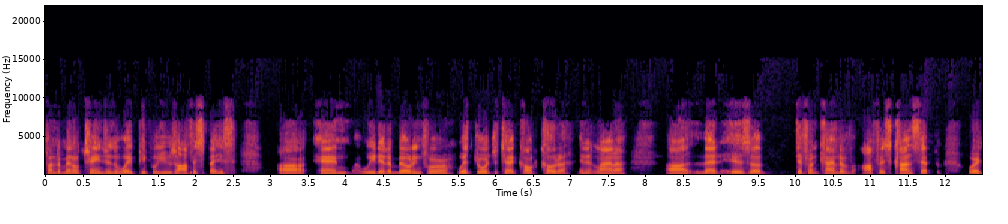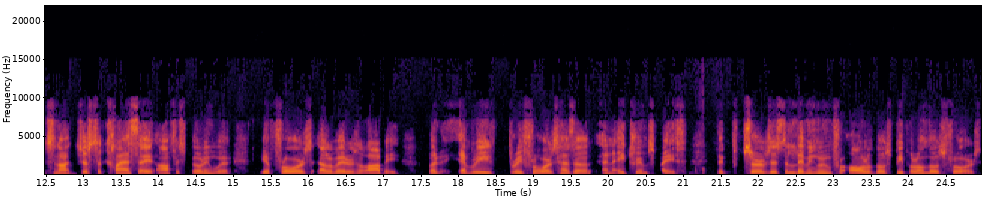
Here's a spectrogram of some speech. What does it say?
fundamental change in the way people use office space. Uh, and we did a building for with Georgia Tech called Coda in Atlanta. Uh, that is a different kind of office concept where it's not just a class A office building where you have floors, elevators, a lobby, but every three floors has a an atrium space that serves as the living room for all of those people on those floors.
